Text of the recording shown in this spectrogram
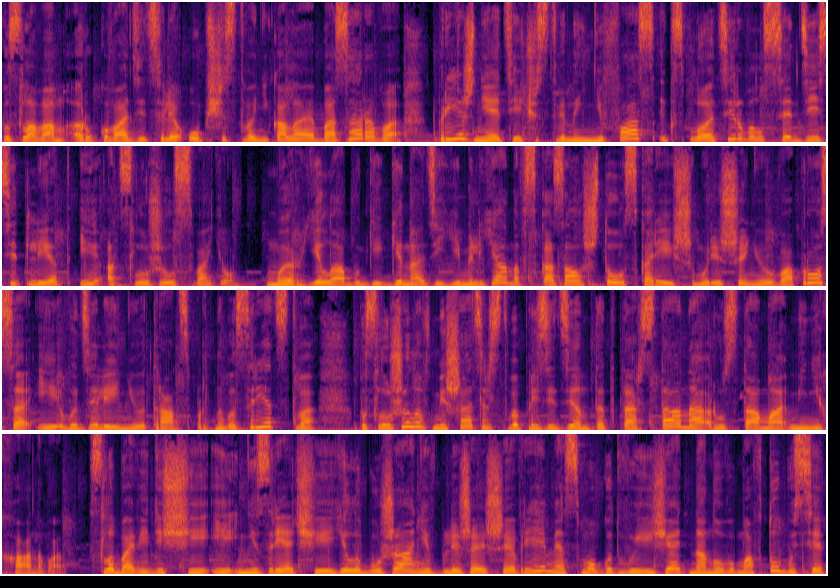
По словам руководителя общества Николая Базарова, прежний отечественный НИФАС эксплуатировался 10 лет и отслужил свое. Мэр Елабуги Геннадий Емельянов сказал, что скорейшему решению вопроса и выделению транспортного средства послужило вмешательство президента Татарстана Рустама Миниханова. Слабовидящие и незрячие елабужане в ближайшее время смогут выезжать на новом автобусе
